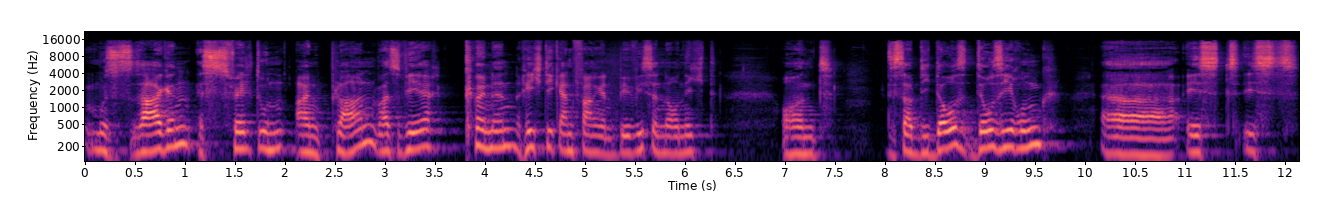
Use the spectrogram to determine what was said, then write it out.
muss sagen, es fehlt uns ein Plan, was wir können richtig anfangen. Wir wissen noch nicht und deshalb die Dos Dosierung äh, ist, ist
